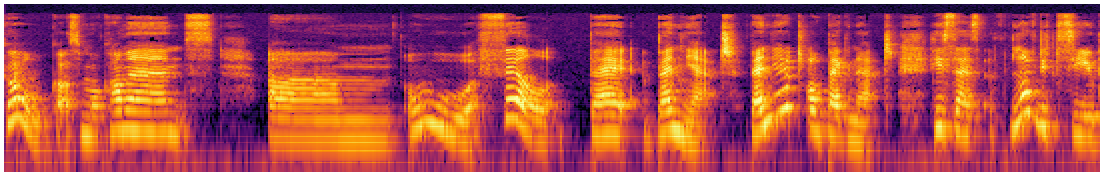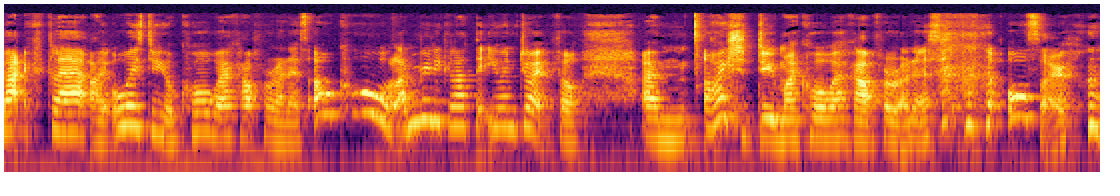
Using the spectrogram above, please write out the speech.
cool. Got some more comments. Um, oh, Phil Be- Benyet. Benyet or Begnet? He says, Lovely to see you back, Claire. I always do your core workout for runners. Oh, cool. I'm really glad that you enjoy it, Phil. Um, I should do my core workout for runners also.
